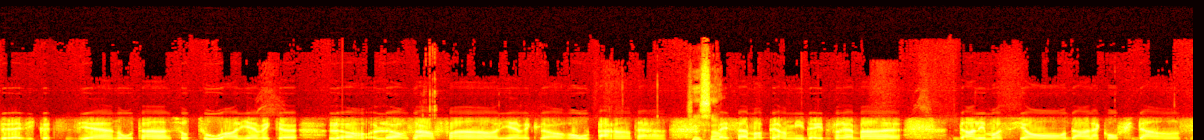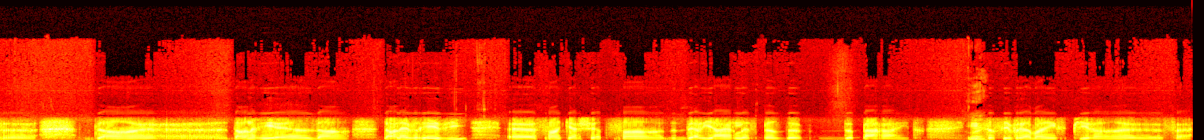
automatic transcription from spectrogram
de la vie quotidienne, autant surtout en lien avec euh, leurs enfants, en lien avec leur rôle parental. Ça. Ben, ça m'a permis d'être vraiment euh, dans l'émotion, dans la confidence, euh, dans dans le réel, dans dans la vraie vie, sans cachette, sans derrière l'espèce de de paraître. Et ça, c'est vraiment inspirant. ça,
